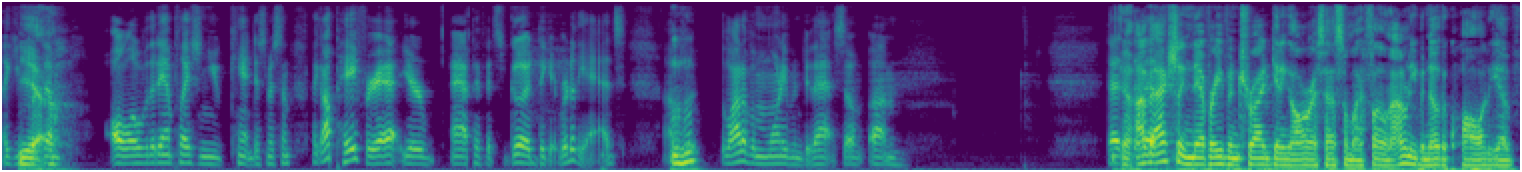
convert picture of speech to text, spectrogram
Like you Yeah. put them all over the damn place and you can't dismiss them. Like I'll pay for your, your app if it's good to get rid of the ads. Um, Mhm. A lot of them won't even do that. So um, that, Yeah, that- I've actually never even tried getting RSS on my phone. I don't even know the quality of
